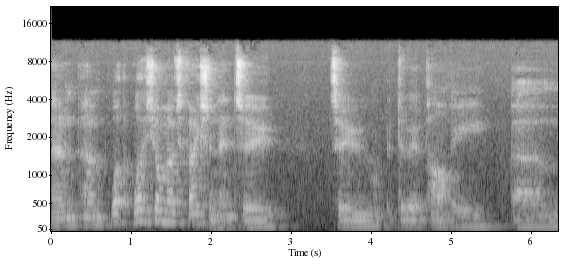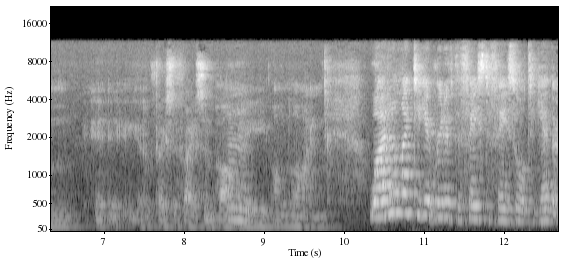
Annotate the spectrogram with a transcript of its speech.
And um, what what is your motivation then to to do it partly um, you know, face to face and partly mm. online? Well, I don't like to get rid of the face-to-face altogether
